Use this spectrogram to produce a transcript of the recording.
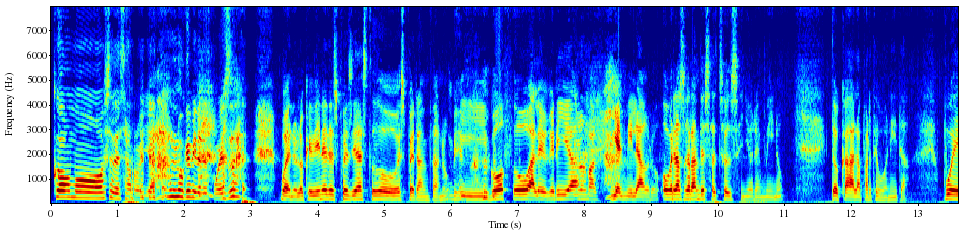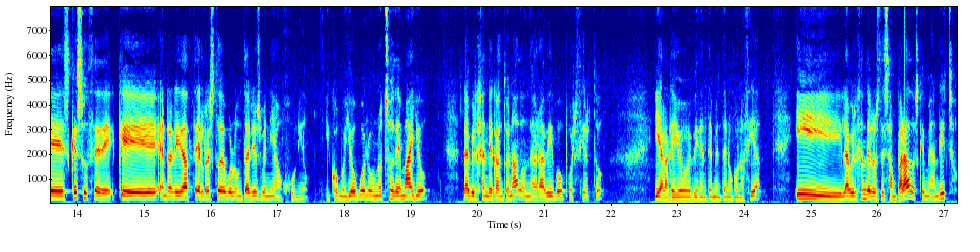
¿Cómo se desarrolla lo que viene después? Bueno, lo que viene después ya es todo esperanza, ¿no? Bien. Y gozo, alegría y el milagro. Obras grandes ha hecho el Señor en mí, ¿no? Toca la parte bonita. Pues, ¿qué sucede? Que en realidad el resto de voluntarios venía en junio. Y como yo vuelo un 8 de mayo, la Virgen de Cantona, donde ahora vivo, por cierto, y a la que yo evidentemente no conocía, y la Virgen de los Desamparados, que me han dicho,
